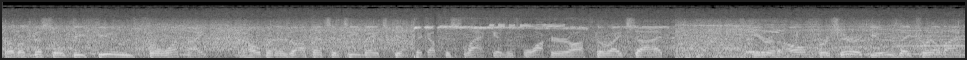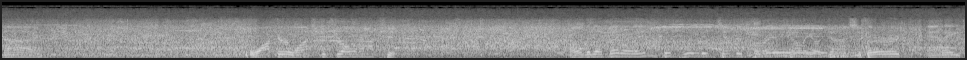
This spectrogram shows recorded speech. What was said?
So the missile defused for one night and hoping his offensive teammates can pick up the slack as it's Walker off the right side. Here at home for Syracuse, they trail by nine. Walker wants to throw an option. Over the middle, incomplete intended for Antonio Johnson. Third and eight.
